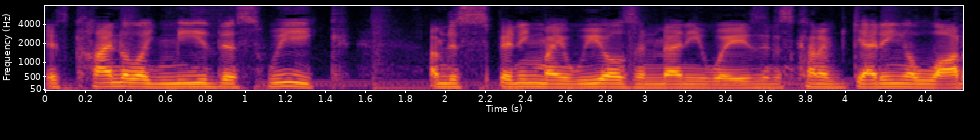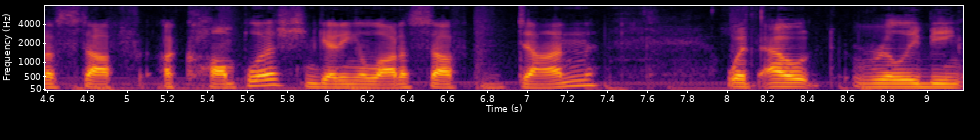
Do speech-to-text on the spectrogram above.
It's kind of like me this week. I'm just spinning my wheels in many ways, and it's kind of getting a lot of stuff accomplished and getting a lot of stuff done without really being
